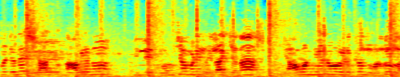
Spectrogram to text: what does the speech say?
ಪ್ರತಿಭಟನೆ ಶಾಂತ ನಾವೇನು ಇಲ್ಲಿ ಧ್ವಂಸ ಮಾಡಿಲ್ಲ ಇಲಾಖೆನ ಯಾವನ್ನೇನೋ ಹಿಡ್ಕೊಂಡು ಹೊರಲಿಲ್ಲ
